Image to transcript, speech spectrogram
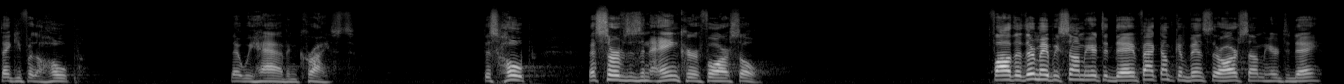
Thank you for the hope that we have in Christ. This hope that serves as an anchor for our soul. Father, there may be some here today, in fact, I'm convinced there are some here today,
